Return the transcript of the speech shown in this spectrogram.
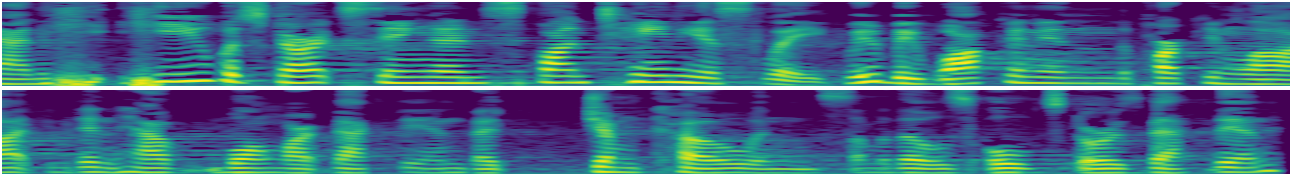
And he, he would start singing spontaneously. We'd be walking in the parking lot. We didn't have Walmart back then, but Gemco and some of those old stores back then.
